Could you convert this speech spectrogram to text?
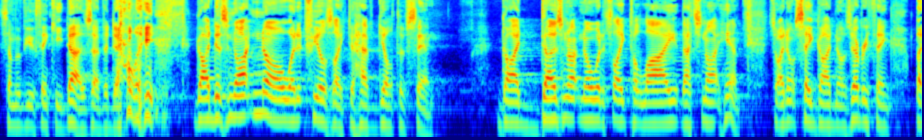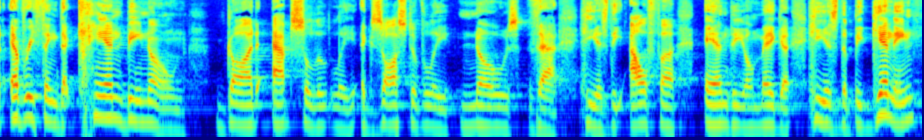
Some of you think he does, evidently. God does not know what it feels like to have guilt of sin. God does not know what it's like to lie. That's not Him. So I don't say God knows everything, but everything that can be known, God absolutely, exhaustively knows that. He is the Alpha and the Omega, He is the beginning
